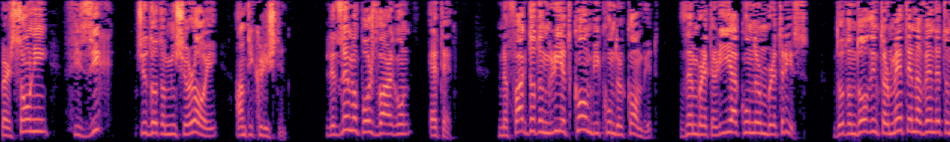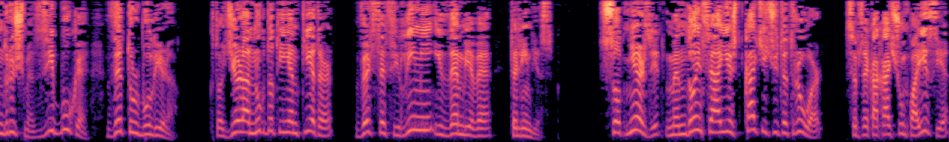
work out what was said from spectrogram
Personi fizik që do të mishërojë antikrishtin. Lexojmë më poshtë vargun e 8. Në fakt do të ngrihet kombi kundër kombit dhe mbretëria kundër mbretërisë. Do të ndodhin tërmete në vende të ndryshme, zi buke dhe turbullira. Këto gjëra nuk do të jenë tjetër veçse fillimi i dhembjeve të lindjes. Sot njerëzit mendojnë se ai është kaq i qytetëruar sepse ka kaq shumë pajisje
